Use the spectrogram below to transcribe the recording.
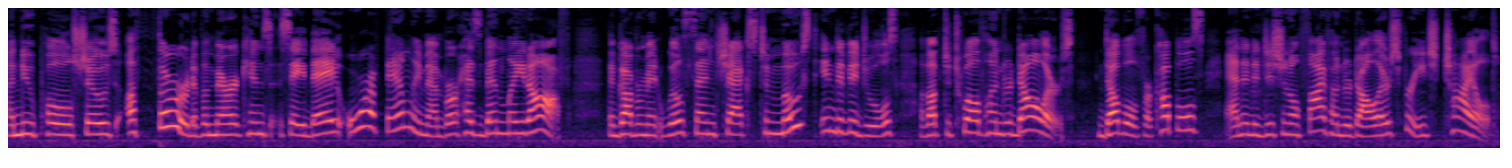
A new poll shows a third of Americans say they or a family member has been laid off. The government will send checks to most individuals of up to $1,200, double for couples, and an additional $500 for each child.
